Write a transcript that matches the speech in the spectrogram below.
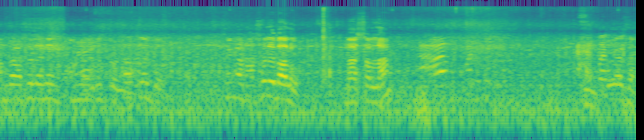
আমরা আসলে আমরা সাথে আসলে ভালো মার্শাল্লাহ ঠিক আছে।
